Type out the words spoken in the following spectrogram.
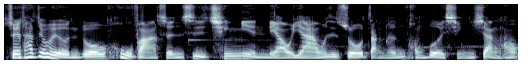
所以他就会有很多护法神是青面獠牙，或是说长得很恐怖的形象，哈。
